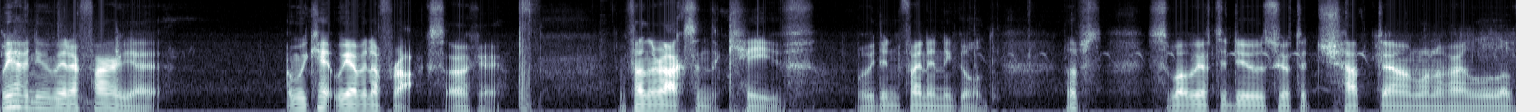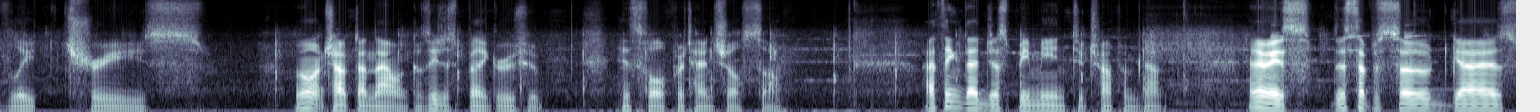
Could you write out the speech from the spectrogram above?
We haven't even made our fire yet. And we can't, we have enough rocks, okay. We found the rocks in the cave, but we didn't find any gold. Oops. So what we have to do is we have to chop down one of our lovely trees. We won't chop down that one because he just barely grew to his full potential, so I think that'd just be mean to chop him down. Anyways, this episode, guys,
